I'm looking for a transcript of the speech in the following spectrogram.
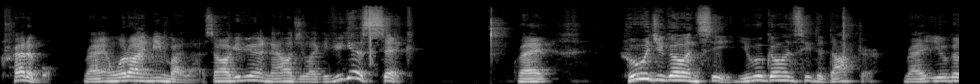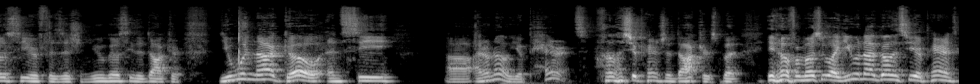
credible right? And what do I mean by that? So I'll give you an analogy. Like if you get sick, right? Who would you go and see? You would go and see the doctor, right? You would go see your physician. You would go see the doctor. You would not go and see, uh, I don't know, your parents, unless your parents are doctors. But you know, for most people, like you would not go and see your parents,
